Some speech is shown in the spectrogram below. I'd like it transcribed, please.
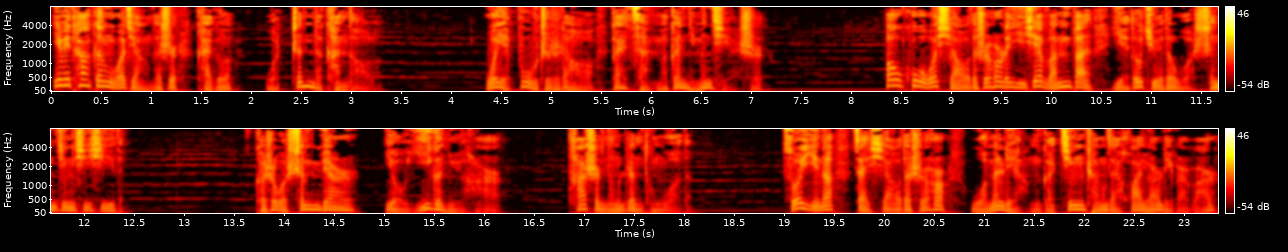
因为她跟我讲的是：“凯哥，我真的看到了，我也不知道该怎么跟你们解释。”包括我小的时候的一些玩伴也都觉得我神经兮兮的。可是我身边有一个女孩，她是能认同我的。所以呢，在小的时候，我们两个经常在花园里边玩。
